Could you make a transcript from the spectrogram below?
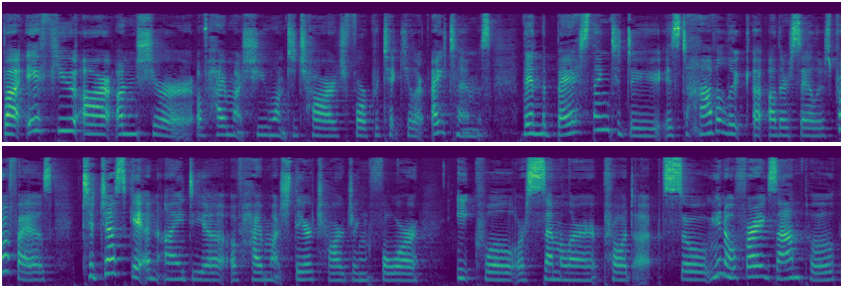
But if you are unsure of how much you want to charge for particular items, then the best thing to do is to have a look at other sellers' profiles to just get an idea of how much they're charging for equal or similar products. So, you know, for example,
